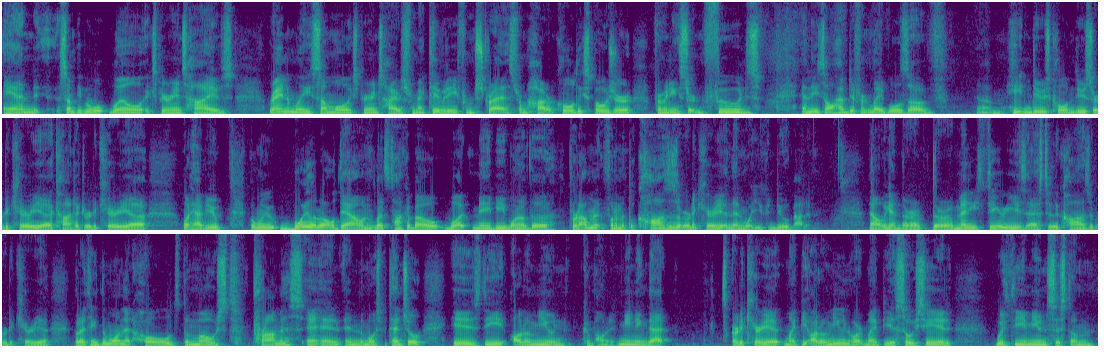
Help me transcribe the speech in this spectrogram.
and some people will experience hives randomly. Some will experience hives from activity, from stress, from hot or cold exposure, from eating certain foods. And these all have different labels of um, heat-induced, cold-induced urticaria, contact urticaria, what have you. But when we boil it all down, let's talk about what may be one of the predominant fundamental causes of urticaria and then what you can do about it. Now, again, there are, there are many theories as to the cause of urticaria, but I think the one that holds the most promise and, and, and the most potential is the autoimmune component, meaning that urticaria might be autoimmune or it might be associated with the immune system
